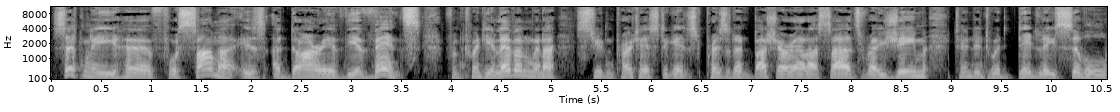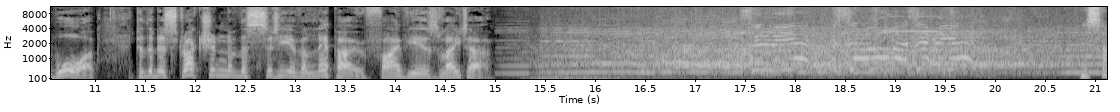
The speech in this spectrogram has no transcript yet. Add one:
Certainly, her For Sama is a diary of the events from 2011 when a student protest against President Bashar al Assad's regime turned into a deadly civil war, to the destruction of the city of Aleppo five years later. لسه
